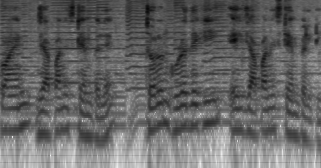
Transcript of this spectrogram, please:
পয়েন্ট জাপানিজ টেম্পেলে চলুন ঘুরে দেখি এই জাপানিজ টেম্পলটি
